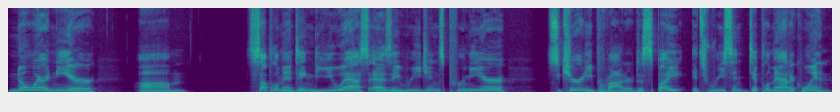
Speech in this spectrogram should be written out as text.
nowhere near um, supplementing the U.S. as a region's premier security provider, despite its recent diplomatic win.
